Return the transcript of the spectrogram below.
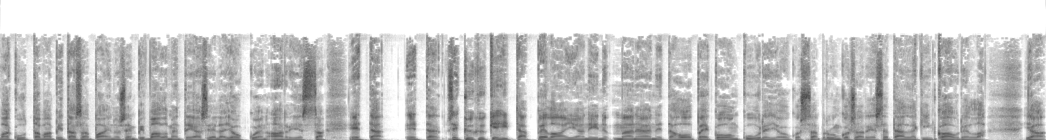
vakuuttavampi, tasapainoisempi valmentaja siellä joukkueen arjessa, että että se kyky kehittää pelaajia, niin mä näen, että HPK on kuuden joukossa runkosarjassa tälläkin kaudella. Ja,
